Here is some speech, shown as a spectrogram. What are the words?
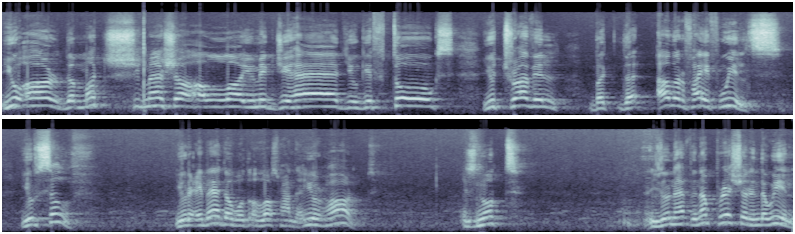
you are the much, mashallah, you make jihad, you give talks, you travel, but the other five wheels, yourself, your ibadah with Allah subhanahu wa ta'ala, your heart is not, you don't have enough pressure in the wheel,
